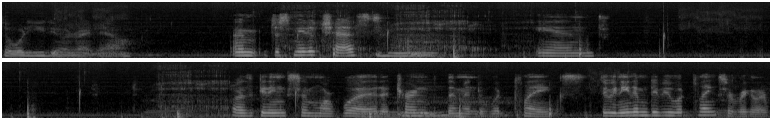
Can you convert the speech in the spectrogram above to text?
So what are you doing right now? I'm just made a chest Mhm. and I was getting some more wood. I turned Mhm. them into wood planks. Do we need them to be wood planks or regular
